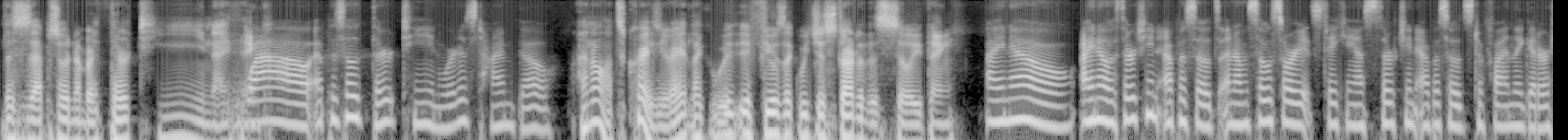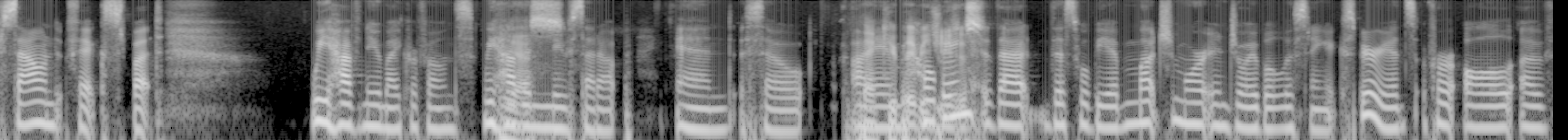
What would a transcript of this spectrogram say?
This is mm. episode number 13, I think. Wow, episode 13. Where does time go? I know. It's crazy, right? Like, it feels like we just started this silly thing. I know. I know 13 episodes and I'm so sorry it's taking us 13 episodes to finally get our sound fixed, but we have new microphones. We have Yes. a new setup. And so Thank I you, am baby hoping Jesus. that this will be a much more enjoyable listening experience for all of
